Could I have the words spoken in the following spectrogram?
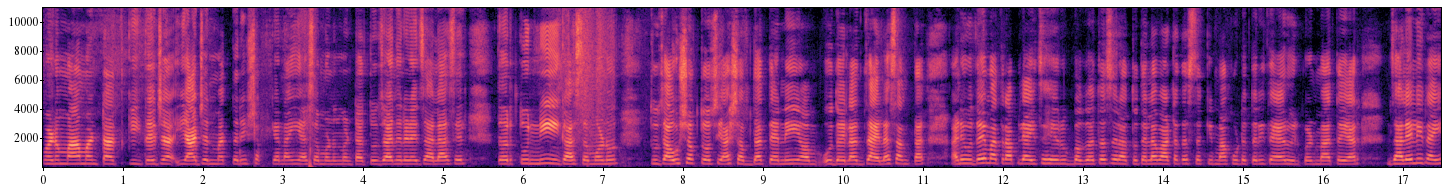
पण मा म्हणतात की ते ज्या या जन्मात तरी शक्य नाही असं म्हणून म्हणतात. तुझा निर्णय झाला असेल तर तू निघ असं म्हणून तू जाऊ शकतोस या शब्दात त्यांनी उदयला जायला सांगतात. आणि उदय मात्र आपल्या आईचं हे रूप बघतच राहतो. त्याला वाटत असतं की मा कुठंतरी तयार होईल पण मा तयार झालेली नाही.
